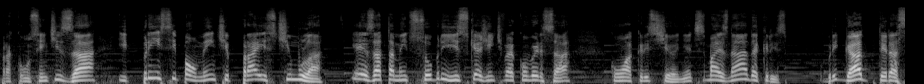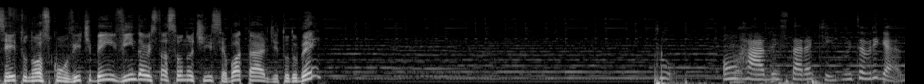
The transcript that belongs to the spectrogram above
para conscientizar e principalmente para estimular. E é exatamente sobre isso que a gente vai conversar com a Cristiane. Antes de mais nada, Cris, obrigado por ter aceito o nosso convite. Bem-vinda ao Estação Notícia. Boa tarde, tudo bem? honrada em estar aqui. Muito obrigada.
